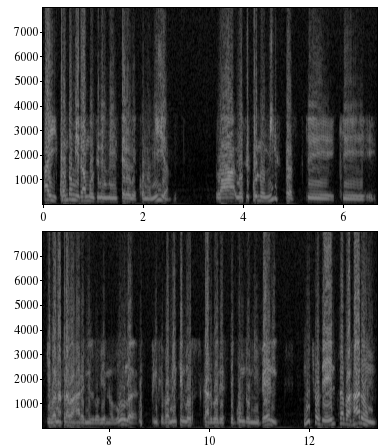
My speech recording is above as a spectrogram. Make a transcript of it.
Ahí, cuando miramos en el Ministerio de Economía, la- los economistas que, que, que van a trabajar en el gobierno Lula, principalmente en los cargos de segundo nivel, muchos de ellos trabajaron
